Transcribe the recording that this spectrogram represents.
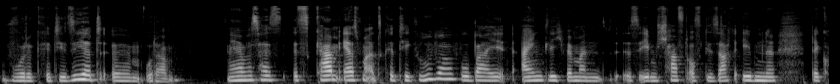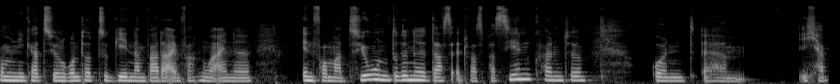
wurde kritisiert ähm, oder naja, was heißt, es kam erstmal als Kritik rüber, wobei eigentlich, wenn man es eben schafft, auf die Sachebene der Kommunikation runterzugehen, dann war da einfach nur eine Information drin, dass etwas passieren könnte. Und ähm, ich habe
